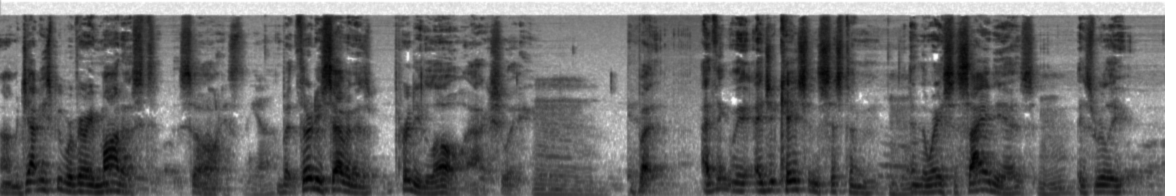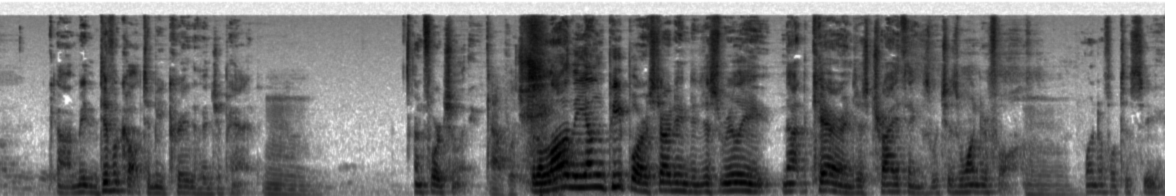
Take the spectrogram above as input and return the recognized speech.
Um, Japanese people are very modest, so Modest, yeah. but 37 is pretty low actually. Mm. But I think the education system mm-hmm. and the way society is is really uh, made it difficult to be creative in Japan. Mm. Unfortunately. But a lot of the young people are starting to just really not care and just try things, which is wonderful. Wonderful to see.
